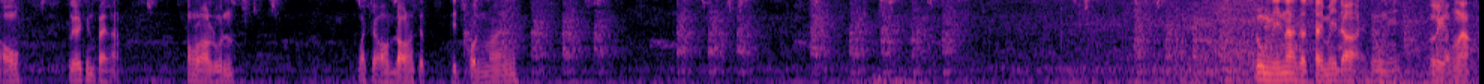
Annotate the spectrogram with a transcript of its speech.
เอาเลื้อยขึ้นไปละต้องรอลุ้น ว่าจะออกดอกแล้วจะติดผลไหมลูกนี้น่าจะใช้ไม่ได้ลูกนี้เหลืองละไ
